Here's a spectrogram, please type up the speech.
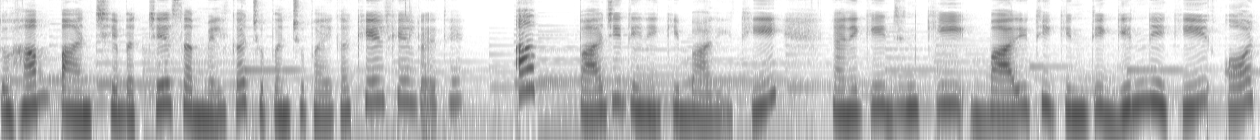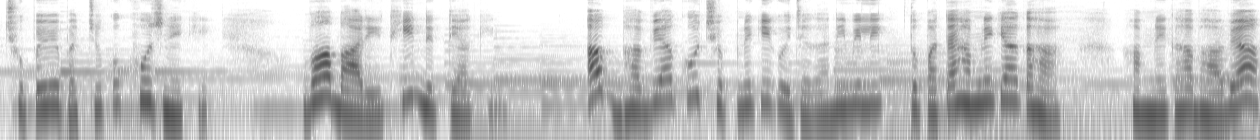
तो हम पाँच छह बच्चे सब मिलकर छुपन छुपाई का खेल खेल रहे थे। अब बाजी देने की बारी थी, यानी कि जिनकी बारी थी गिनती गिनने की और छुपे हुए बच्चों को खोजने की। वह बारी थी नित्या की। अब भव्या को छुपने की कोई जगह नहीं मिली। तो पता है हमने क्या कहा? हमने कहा, भाव्या,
